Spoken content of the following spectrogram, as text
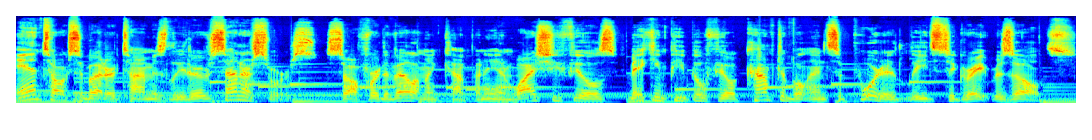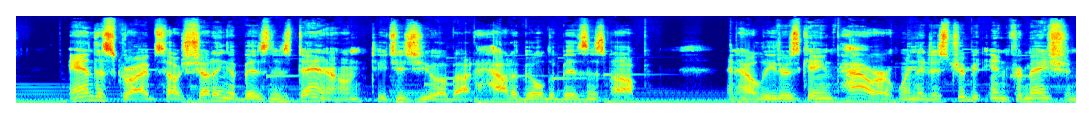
Ann talks about her time as leader of CenterSource, software development company, and why she feels making people feel comfortable and supported leads to great results. Ann describes how shutting a business down teaches you about how to build a business up, and how leaders gain power when they distribute information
